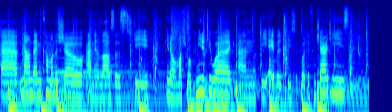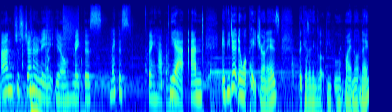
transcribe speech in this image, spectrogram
uh, now and then come on the show, and it allows us to do you know much more community work and be able to support different charities, and just generally you know make this make this thing happen. Yeah, and if you don't know what Patreon is, because I think a lot of people might not know,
